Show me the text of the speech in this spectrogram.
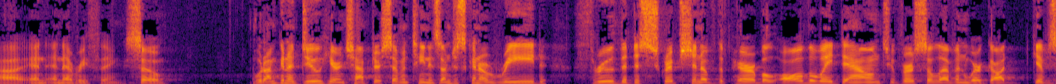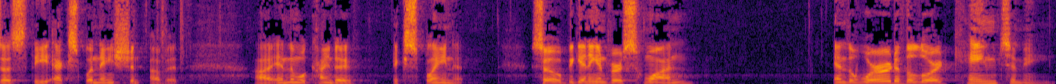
uh, and, and everything. So, what I'm going to do here in chapter 17 is I'm just going to read through the description of the parable all the way down to verse 11 where God gives us the explanation of it. Uh, and then we'll kind of explain it. So, beginning in verse 1 And the word of the Lord came to me.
